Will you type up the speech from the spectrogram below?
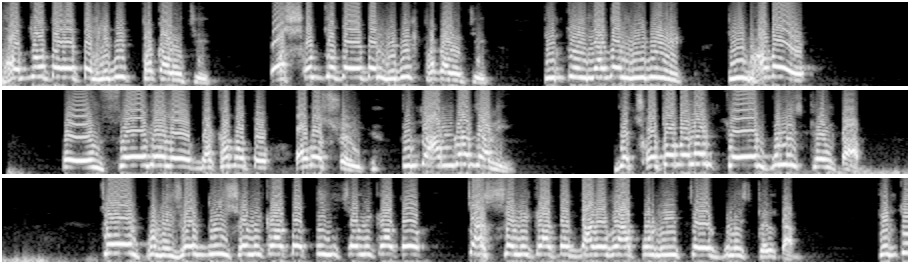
ভদ্রতার একটা লিমিট থাকা উচিত, অসহ্যতার একটা লিমিট থাকা উচিত। কিন্তু ইনাদের লিমিট কীভাবে গেল দেখাবো তো অবশ্যই। কিন্তু আমরা জানি যে ছোটবেলায় চোর পুলিশ খেলতাম। চোর পুলিশ ওই দুইশো লিখা তো তিনশো লিখা তো চারশো লিখা তো দারোগা পুলিশ, চোর পুলিশ খেলতাম। কিন্তু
